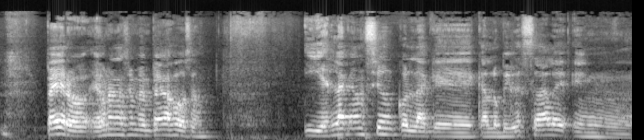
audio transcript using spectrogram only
Pero es una canción bien pegajosa. Y es la canción con la que Carlos Vives sale en.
